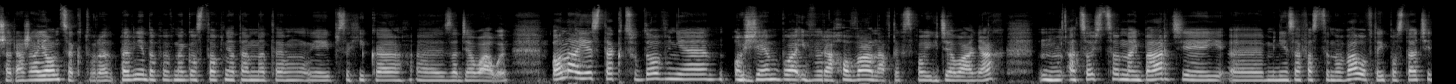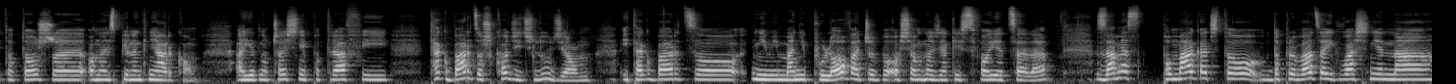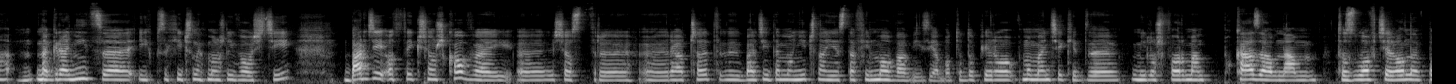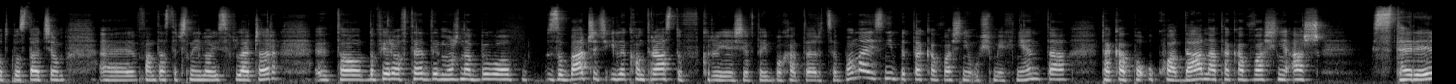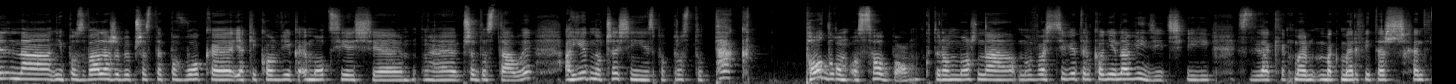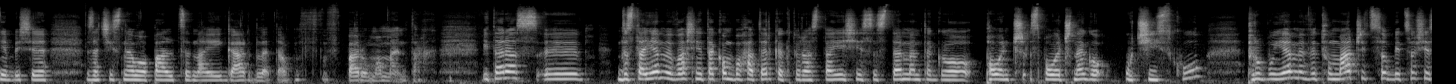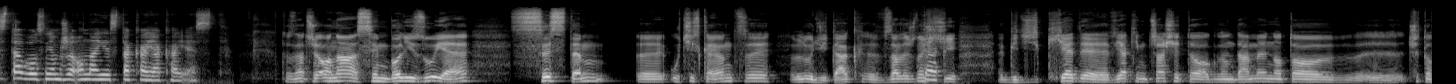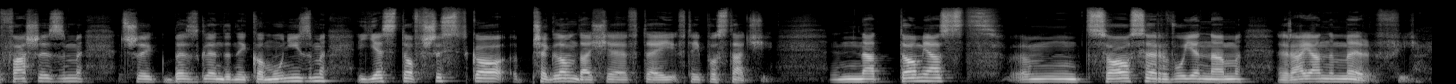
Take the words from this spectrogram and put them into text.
przerażające, które pewnie do pewnego stopnia tam na tę jej psychikę e, zadziałały. Ona jest tak cudownie oziębła i wyrachowana w tych swoich działaniach, mm, a coś, co najbardziej e, mnie zafascynowało w tej postaci, to to, że ona jest pielęgniarką, a jednocześnie potrafi tak bardzo szkodzić ludziom i tak bardzo nimi manipulować, żeby osiągnąć jakieś swoje cele, zamiast pomagać, to doprowadza ich właśnie na, na granicę ich psychicznych możliwości. Bardziej od tej książkowej y, siostry y, Ratchet, y, bardziej demoniczna jest ta filmowa wizja, bo to dopiero w momencie, kiedy Miloš Forman pokazał nam to zło wcielone pod postacią fantastycznej Lois Fletcher, to dopiero wtedy można było zobaczyć, ile kontrastów kryje się w tej bohaterce, bo ona jest niby taka właśnie uśmiechnięta, taka poukładana, taka właśnie aż sterylna, nie pozwala, żeby przez tę powłokę jakiekolwiek emocje się e, przedostały, a jednocześnie jest po prostu tak podłą osobą, którą można no, właściwie tylko nienawidzić i jak, jak McMurphy też chętnie by się zacisnęło palce na jej gardle tam w, w paru momentach. I teraz y, dostajemy właśnie taką bohaterkę, która staje się systemem tego społecznego ucisku. Próbujemy wytłumaczyć sobie, co się stało z nią, że ona jest taka, jaka jest. To znaczy, ona symbolizuje system uciskający ludzi, tak? W zależności tak kiedy, w jakim czasie to oglądamy, no to y, czy to faszyzm, czy bezwzględny komunizm, jest to wszystko, przegląda się w tej, w tej postaci. Natomiast co serwuje nam Ryan Murphy?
